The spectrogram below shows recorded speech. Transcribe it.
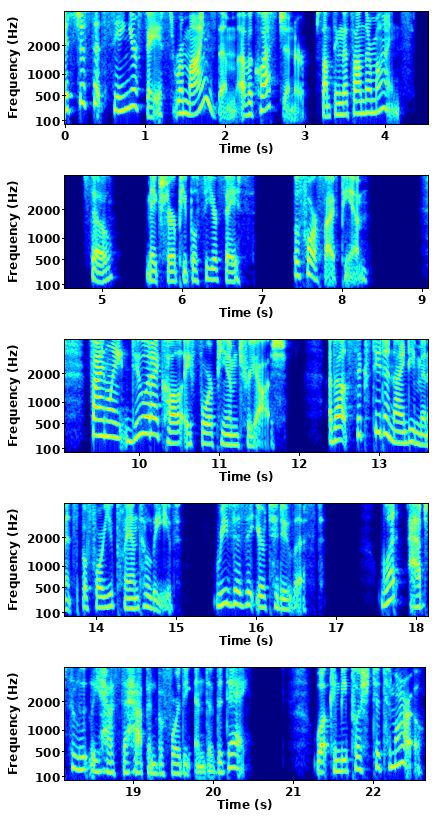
It's just that seeing your face reminds them of a question or something that's on their minds. So make sure people see your face before 5 p.m. Finally, do what I call a 4 p.m. triage. About 60 to 90 minutes before you plan to leave, revisit your to do list. What absolutely has to happen before the end of the day? What can be pushed to tomorrow?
